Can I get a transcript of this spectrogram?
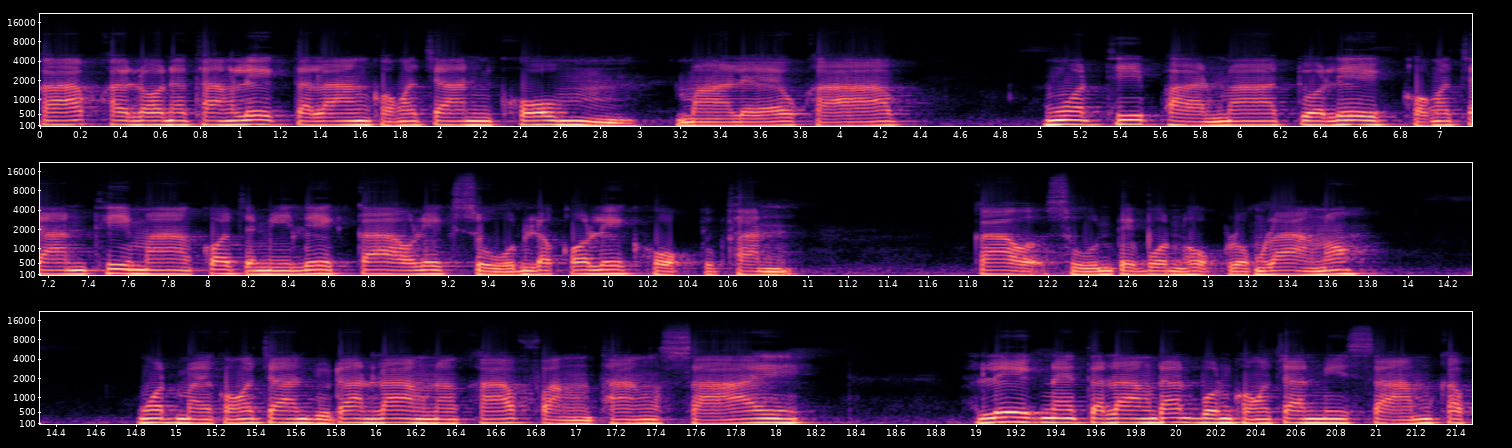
ครับ ใครรอในวทางเลขตารางของอาจารย์คมมาแล้วครับ งวดที่ผ่านมาตัวเลขของอาจารย์ที่มาก็จะมีเลข 9 เลข 0 แล้วก็เลข 6 ทุกท่าน9 0 ไปบน 6 ลงล่างเนาะงวดใหม่ของอาจารย์อยู่ด้านล่างนะครับ ฝั่งทางซ้าย เลขในตารางด้านบนของอาจารย์มี 3 กับ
